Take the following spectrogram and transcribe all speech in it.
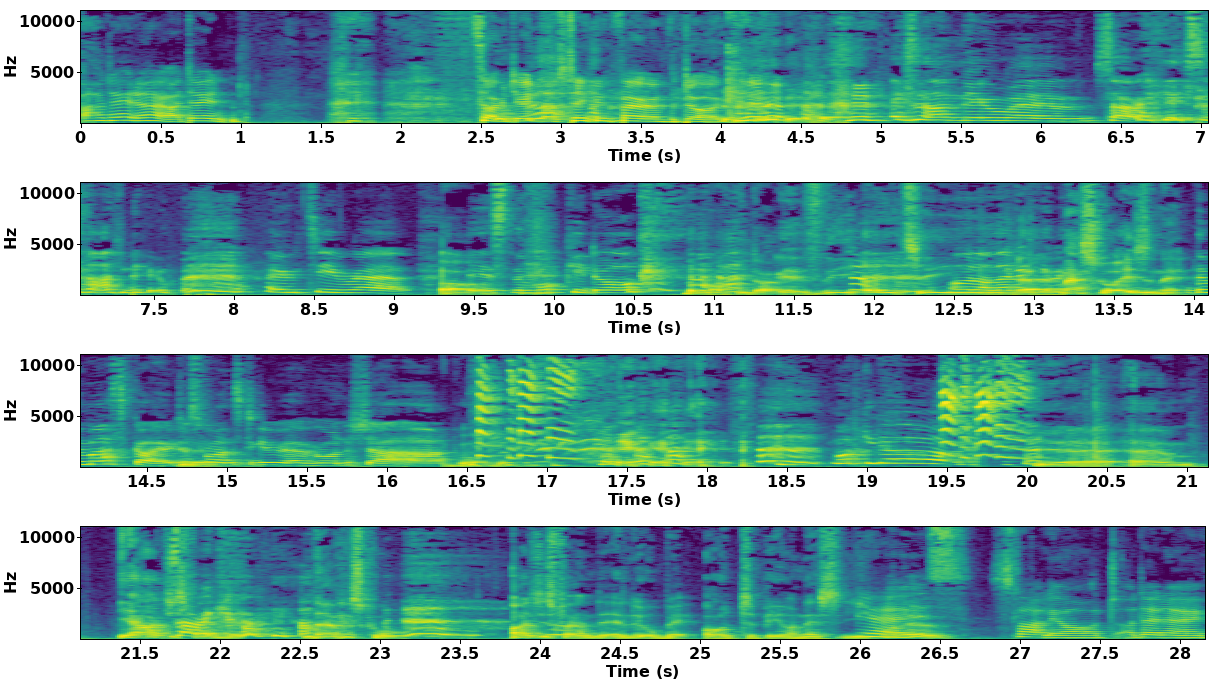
I don't know. I don't. Sorry, James just taking a photo of the dog. It's our new, um, sorry, it's our new OT rep. Oh. It's the Mucky Dog. The Monkey Dog. It's the OT Hold on, let me uh, it- mascot, isn't it? The mascot who just Yeah. wants to give everyone a shout out. Go on. Mucky Dog! yeah. Um, yeah, I just Sorry, found carry it. No, that's cool. I just found it a little bit odd, to be honest. You yeah, wanna- it's slightly odd. I don't know.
